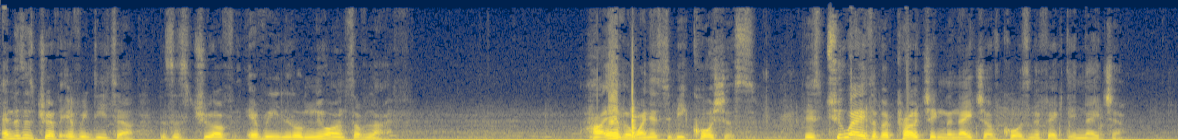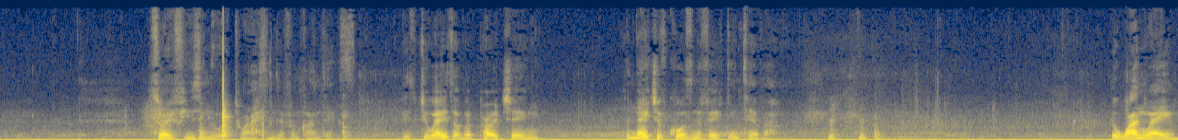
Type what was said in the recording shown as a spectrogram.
And this is true of every detail. This is true of every little nuance of life. However, one has to be cautious. There's two ways of approaching the nature of cause and effect in nature. Sorry for using the word twice in different contexts. There's two ways of approaching the nature of cause and effect in Teva. the one way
